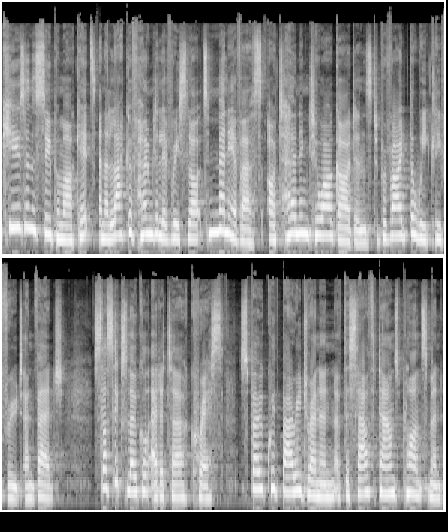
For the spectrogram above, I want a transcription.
With queues in the supermarkets and a lack of home delivery slots, many of us are turning to our gardens to provide the weekly fruit and veg. Sussex local editor Chris spoke with Barry Drennan of the South Downs Plantsman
